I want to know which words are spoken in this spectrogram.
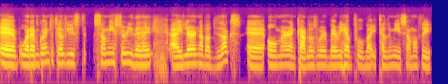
uh, what I'm going to tell you is some history that I, I learned about the dogs. Uh, Omer and Carlos were very helpful by telling me some of the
